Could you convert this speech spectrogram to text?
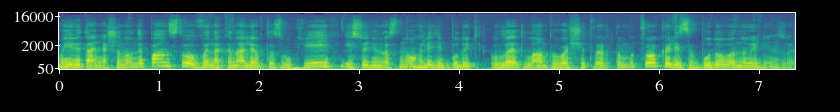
Мої вітання, шановне панство. Ви на каналі Автозвук.ua і сьогодні у нас на огляді будуть led лампи в четвертому цоколі з вбудованою лінзою.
